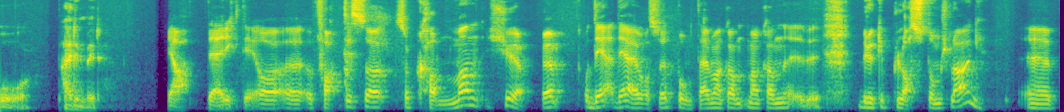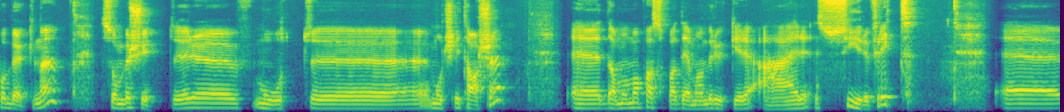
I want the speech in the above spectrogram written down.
og permer. Ja, det er riktig. Og og faktisk så, så kan man kjøpe Og det, det er jo også et punkt her. Man kan, man kan øh, bruke plastomslag på bøkene som beskytter øh, mot, øh, mot slitasje. Eh, Da må man passe på at det man bruker, er syrefritt. Eh,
